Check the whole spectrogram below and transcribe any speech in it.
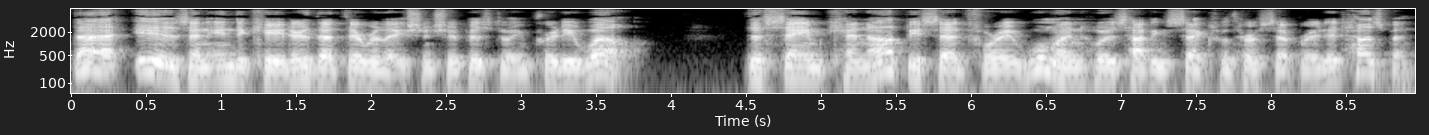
that is an indicator that their relationship is doing pretty well. The same cannot be said for a woman who is having sex with her separated husband.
